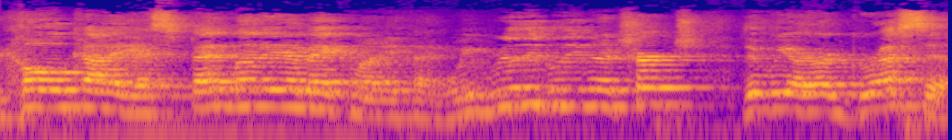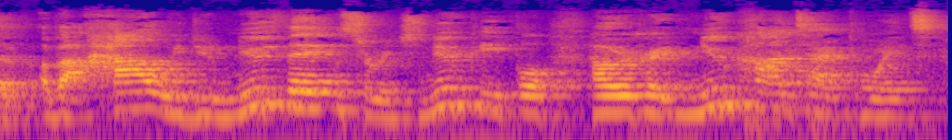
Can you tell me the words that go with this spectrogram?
The whole kind of you spend money to make money thing. We really believe in a church that we are aggressive about how we do new things to reach new people, how we create new contact points,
